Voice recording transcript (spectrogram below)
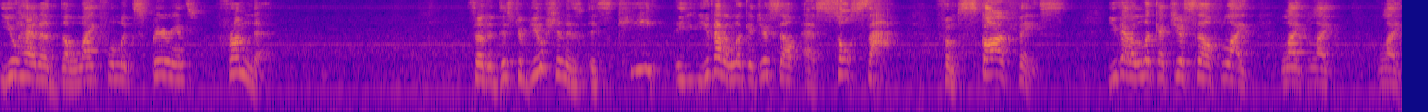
you had a delightful experience from that. So the distribution is, is key. You got to look at yourself as Sosa from Scarface. You got to look at yourself like like like like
